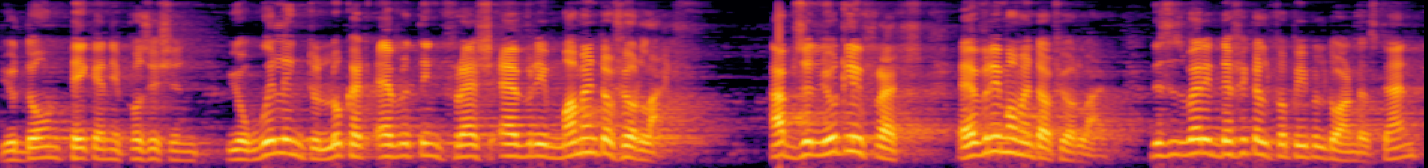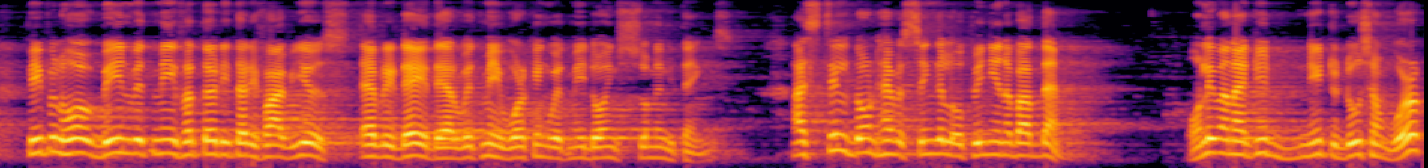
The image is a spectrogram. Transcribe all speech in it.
you don't take any position, you're willing to look at everything fresh every moment of your life absolutely fresh, every moment of your life. This is very difficult for people to understand. People who have been with me for 30, 35 years, every day they are with me, working with me, doing so many things. I still don't have a single opinion about them. Only when I need, need to do some work,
